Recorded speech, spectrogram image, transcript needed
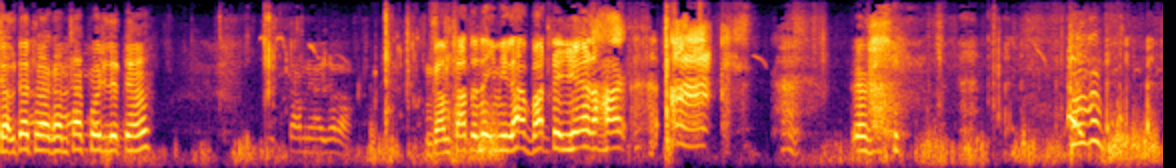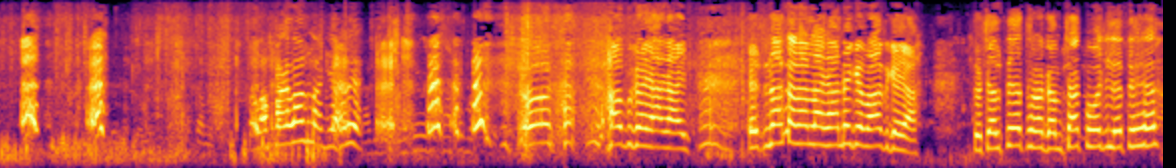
चलते हैं थोड़ा गमछा खोज लेते हैं। गमछा तो नहीं मिला बट ये रहा। पगला लग गया अरे अब गया गाइस इतना सारा लगाने के बाद गया. तो चलते हैं थोड़ा गमछा खोज लेते हैं.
